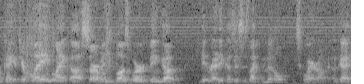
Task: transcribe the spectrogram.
Okay, if you're playing like a sermon buzzword bingo, get ready because this is like the middle square on it, okay?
